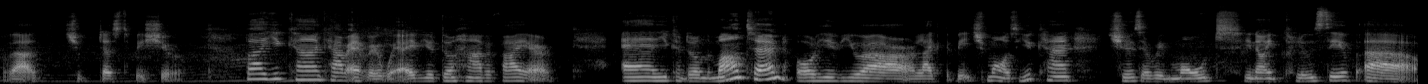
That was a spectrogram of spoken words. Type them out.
for that. Just to be sure, but you can camp everywhere if you don't have a fire and you can do on the mountain or if you are like the beach most you can choose a remote you know inclusive uh,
